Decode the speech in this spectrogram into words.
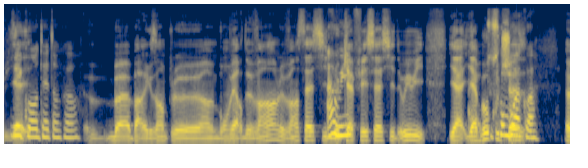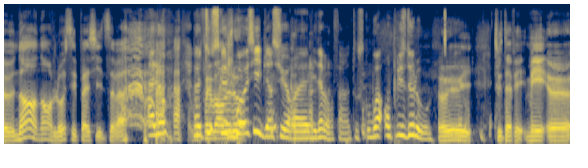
il y a- quoi en tête encore? Euh, bah, par exemple, euh, un bon verre de vin, le vin c'est acide, Ah le oui. café c'est acide. Oui, oui. Il y a, il y a beaucoup de qu'on boit, choses. quoi. Euh, non, non, l'eau c'est pas acide, ça va. Allô Vous Euh, pouvez Tout ce que je l'eau. bois aussi, bien sûr, euh, évidemment. Enfin, tout ce qu'on boit en plus de l'eau. Oui, oui, tout à fait. Mais euh,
